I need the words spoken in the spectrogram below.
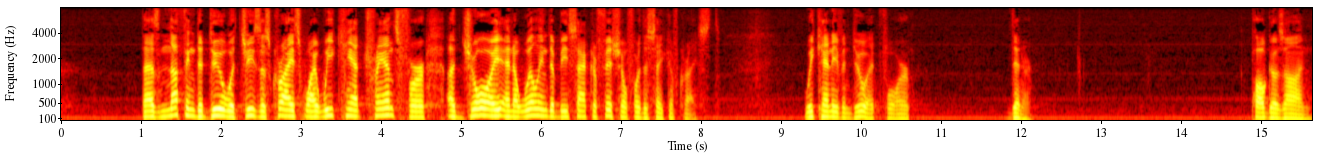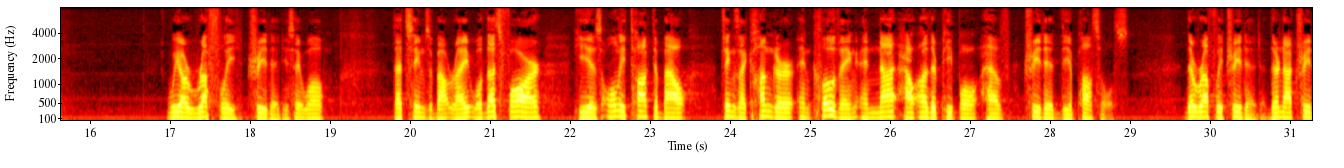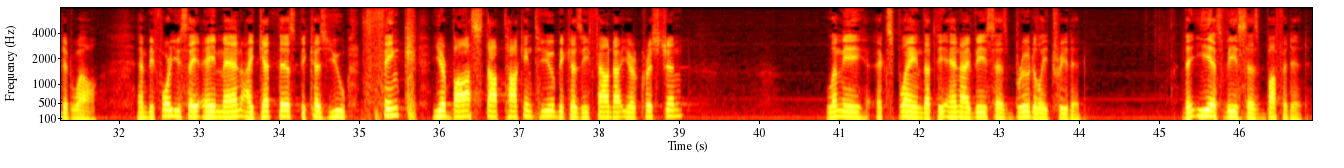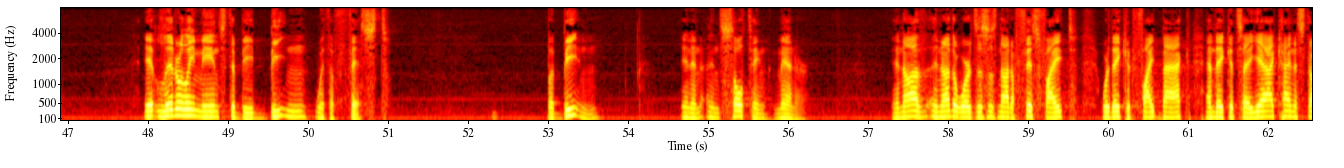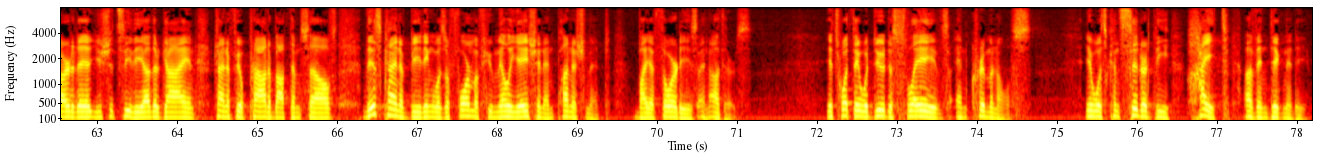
That has nothing to do with Jesus Christ, why we can't transfer a joy and a willing to be sacrificial for the sake of Christ. We can't even do it for dinner. Paul goes on. We are roughly treated. You say, well, that seems about right. Well, thus far, he has only talked about things like hunger and clothing and not how other people have treated the apostles. They're roughly treated, they're not treated well. And before you say amen, I get this because you think your boss stopped talking to you because he found out you're a Christian. Let me explain that the NIV says brutally treated. The ESV says buffeted. It literally means to be beaten with a fist. But beaten in an insulting manner. In, other words, this is not a fist fight where they could fight back and they could say, Yeah, I kind of started it. You should see the other guy and kind of feel proud about themselves. This kind of beating was a form of humiliation and punishment by authorities and others. It's what they would do to slaves and criminals. It was considered the height of indignity.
